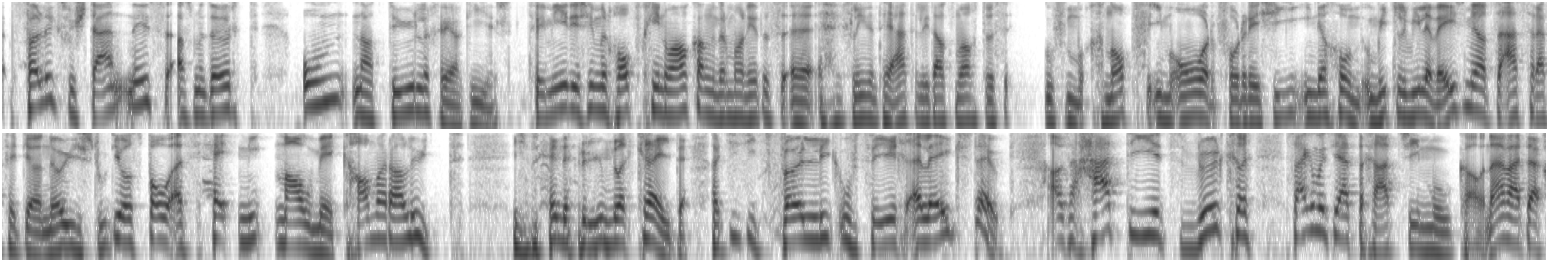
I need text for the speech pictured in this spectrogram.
völliges Verständnis, als man dort unnatürlich reagiert. Bei mir ist immer Kopfkino angegangen, darum habe ich das äh, kleine Theater da gemacht, was auf dem Knopf im Ohr von Regie reinkommt. Und mittlerweile weiss man ja, das SRF hat ja neue Studios gebaut, es hat nicht mal mehr Kameraleute in diesen Räumlichkeiten. Also Die sind völlig auf sich allein gestellt. Also hätte ich jetzt wirklich, sagen wir, sie hätte einen Catch im Mund gehabt. Dann wäre der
